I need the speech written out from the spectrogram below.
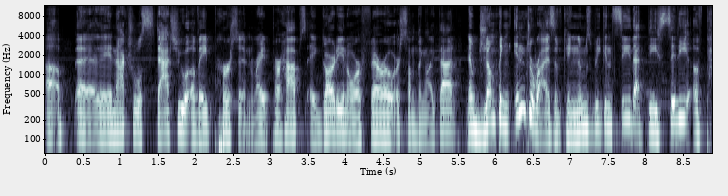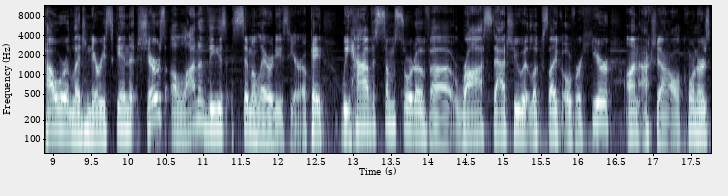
uh, an actual statue of a person right? Perhaps a guardian or a pharaoh or something like that. Now jumping into rise of kingdoms we can see that the city of power legendary skin shares a lot of these similarities here okay? We have some sort of uh Ra statue it looks like over here on actually on all corners.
